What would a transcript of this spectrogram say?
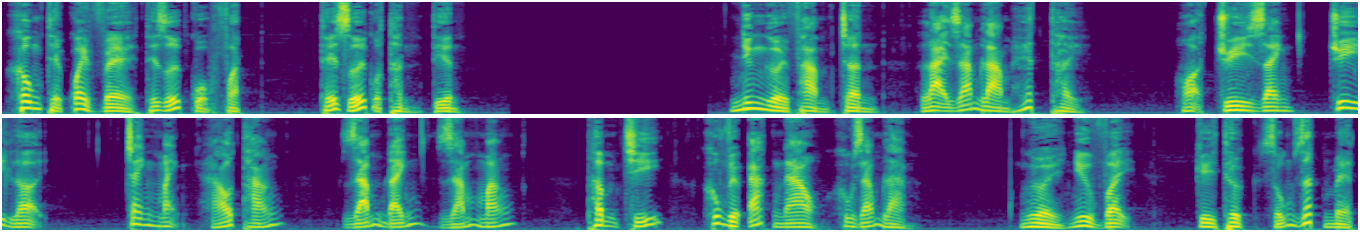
không thể quay về thế giới của Phật, thế giới của thần tiên. Nhưng người phàm trần lại dám làm hết thầy. Họ truy danh, truy lợi, tranh mạnh, háo thắng, dám đánh, dám mắng, thậm chí không việc ác nào không dám làm. Người như vậy, kỳ thực sống rất mệt,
